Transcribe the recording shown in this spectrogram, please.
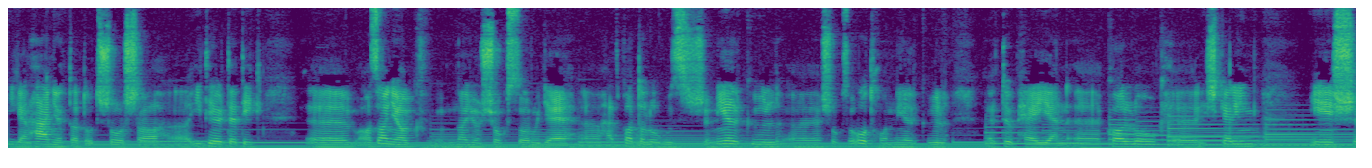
igen hányattatott sorsa ítéltetik. Az anyag nagyon sokszor ugye hát patológus nélkül, sokszor otthon nélkül több helyen kallók és kering, és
